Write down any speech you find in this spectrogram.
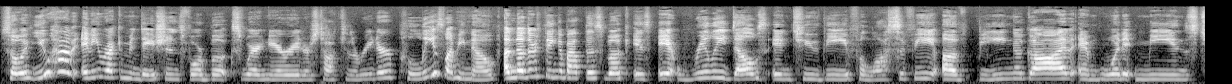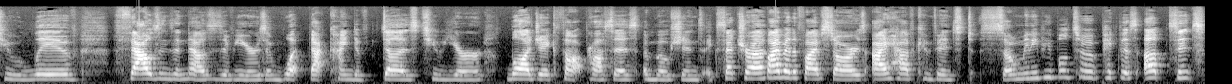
So if you have any recommendations for books where narrators talk to the reader, please let me know. Another thing about this book is it really delves into the philosophy of being a god and what it means to live thousands and thousands of years and what that kind of does to your logic, thought process, emotions, etc. Five out of five stars. I have convinced so many people to pick this up since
